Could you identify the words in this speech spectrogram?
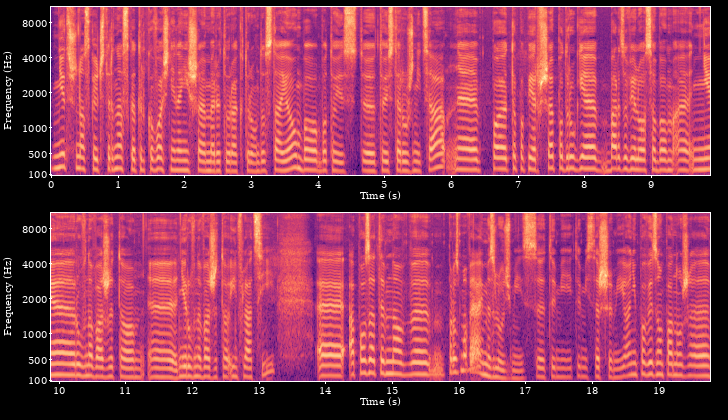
Nie trzynastka i czternastka, tylko właśnie najniższa emerytura, którą dostają, bo, bo to, jest, e, to jest ta różnica. E, Po, to po pierwsze. Po drugie, bardzo wielu osobom e, nie równoważy to, nie równoważy to inflacji. E, A poza tym, no, porozmawiajmy z ludźmi, z tymi, tymi starszymi. Oni powiedzą panu, że,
